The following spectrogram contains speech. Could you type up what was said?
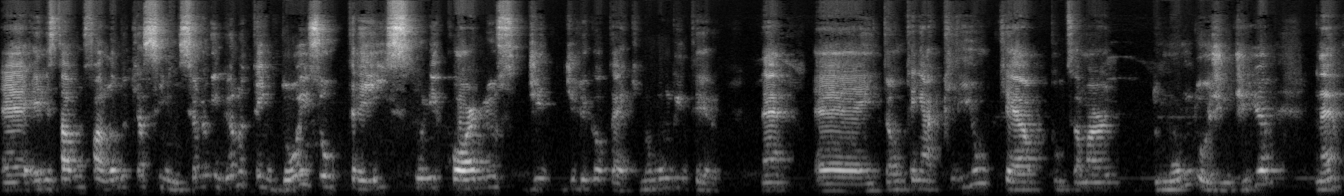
é, eles estavam falando que, assim, se eu não me engano, tem dois ou três unicórnios de, de legal tech no mundo inteiro. Né? É, então, tem a Clio, que é a, putz, a maior do mundo hoje em dia, né?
